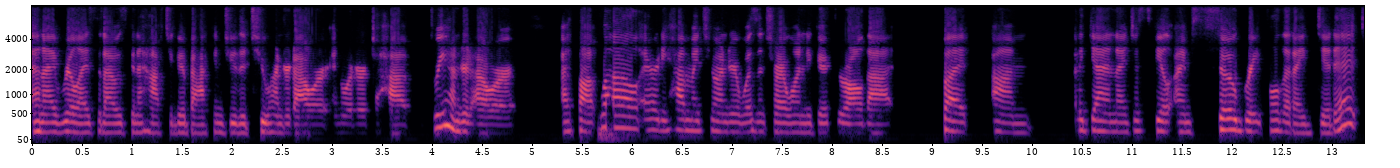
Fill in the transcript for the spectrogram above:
and i realized that i was going to have to go back and do the 200 hour in order to have 300 hour i thought well i already have my 200 wasn't sure i wanted to go through all that. But um, again i just feel i'm so grateful that i did it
